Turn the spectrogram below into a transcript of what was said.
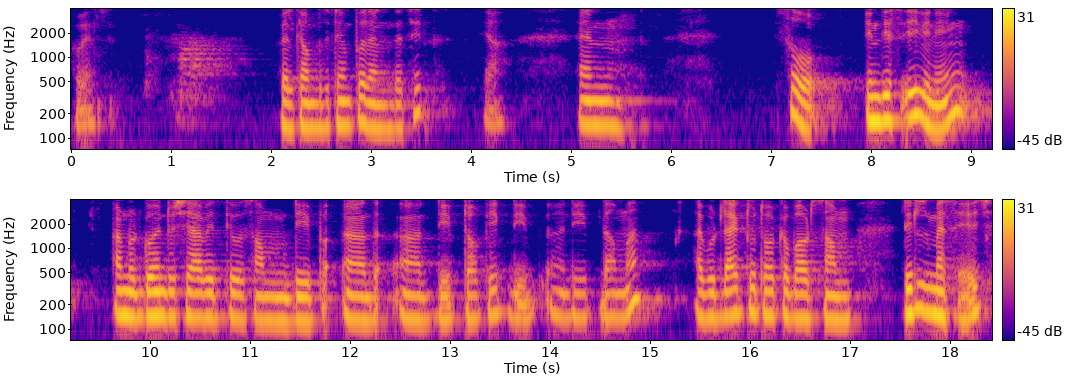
who else? Welcome to the temple, and that's it. Yeah. And so, in this evening, I'm not going to share with you some deep, uh, uh, deep topic, deep, uh, deep dhamma. I would like to talk about some little message.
